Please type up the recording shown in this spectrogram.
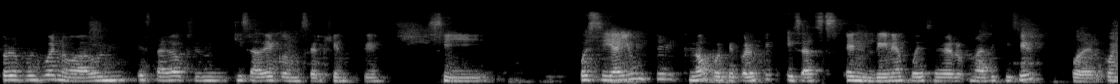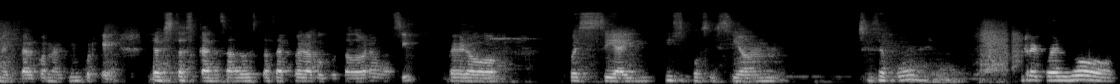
pero pues bueno, aún está la opción quizá de conocer gente. Si, pues si hay un clic, ¿no? Porque creo que quizás en línea puede ser más difícil, poder conectar con alguien porque ya estás cansado, estás harto de la computadora o así, pero pues si hay disposición, sí se puede. Recuerdo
